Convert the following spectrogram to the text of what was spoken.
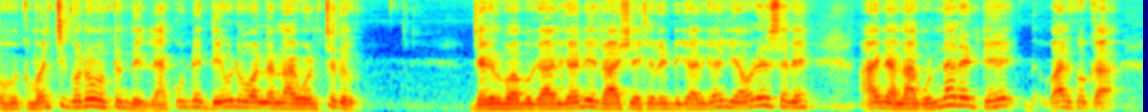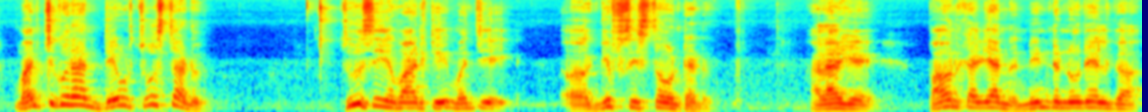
ఒక్కొక్క మంచి గుణం ఉంటుంది లేకుంటే దేవుడు వాళ్ళని అలా ఉంచడు. జగన్బాబు గారు కానీ రాజశేఖర రెడ్డి గారు కానీ ఎవరైనా సరే ఆయన అలా ఉన్నారంటే వారికి ఒక మంచి గుణాన్ని దేవుడు చూస్తాడు. చూసి వారికి మంచి గిఫ్ట్స్ ఇస్తూ ఉంటాడు. అలాగే పవన్ కళ్యాణ్ నిండు నూరేళ్ళుగా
